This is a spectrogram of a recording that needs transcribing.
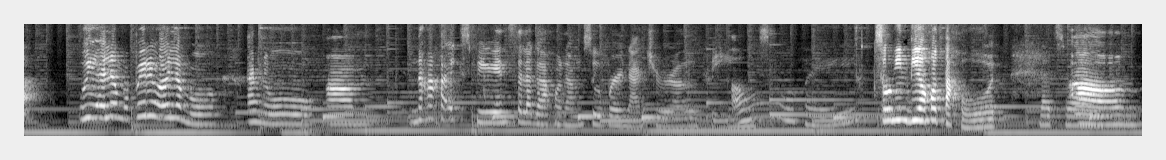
uy, alam mo, pero alam mo, ano, um, nakaka-experience talaga ako ng supernatural things. Oh, okay. So, hindi ako takot. That's why. Um,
